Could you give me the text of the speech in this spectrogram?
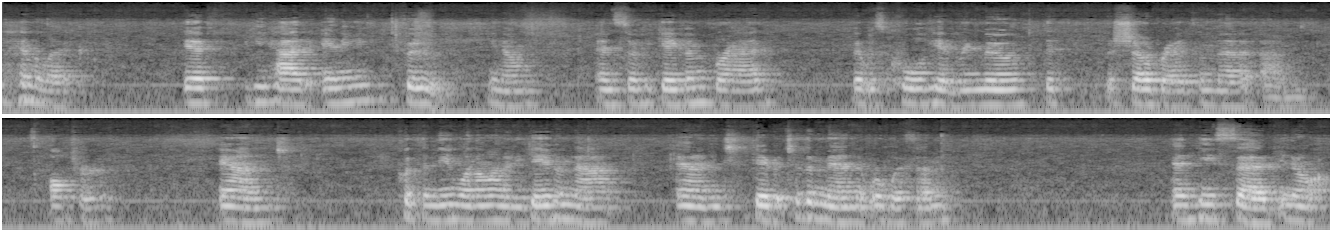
Ahimelech, if he had any food, you know. And so he gave him bread that was cool. He had removed the, the showbread from the um, altar. And put the new one on, and he gave him that and gave it to the men that were with him. And he said, You know,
